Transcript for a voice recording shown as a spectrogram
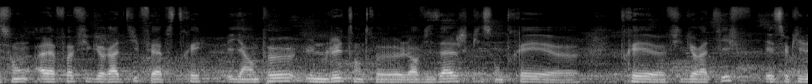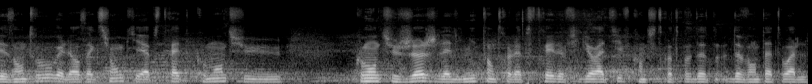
sont à la fois figuratifs et abstraits. Il y a un peu une lutte entre leurs visages qui sont très, euh, très euh, figuratifs et ce qui les entoure et leurs actions qui est abstraite. Comment tu, comment tu jauges la limite entre l'abstrait et le figuratif quand tu te retrouves de- devant ta toile?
